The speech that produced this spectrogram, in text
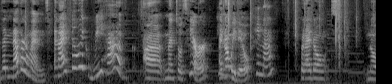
the Netherlands. And I feel like we have uh, Mentos here. I know we do, Hey, mom. but I don't know.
